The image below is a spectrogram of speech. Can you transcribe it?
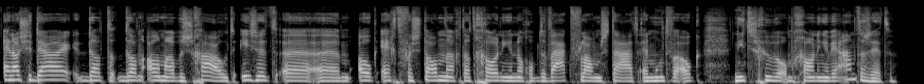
En als je daar dat dan allemaal beschouwt, is het uh, um, ook echt verstandig dat Groningen nog op de waakvlam staat en moeten we ook niet schuwen om Groningen weer aan te zetten?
